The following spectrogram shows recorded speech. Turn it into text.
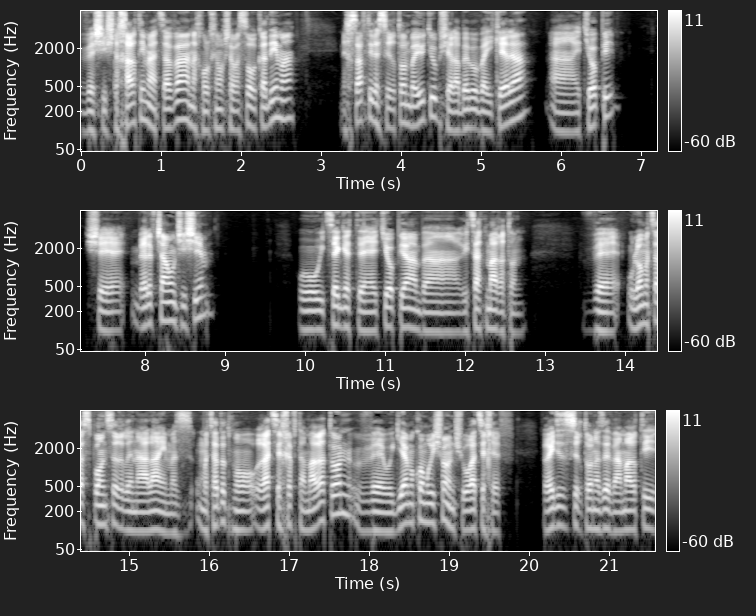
וכשהשתחררתי מהצבא, אנחנו הולכים עכשיו עשור קדימה, נחשפתי לסרטון ביוטיוב של הבבא בייקליה, האתיופי, שב-1960 הוא ייצג את אה, אתיופיה בריצת מרתון. והוא לא מצא ספונסר לנעליים, אז הוא מצא את עצמו רץ יחף את המרתון, והוא הגיע מקום ראשון שהוא רץ יחף. ראיתי את הסרטון הזה ואמרתי,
